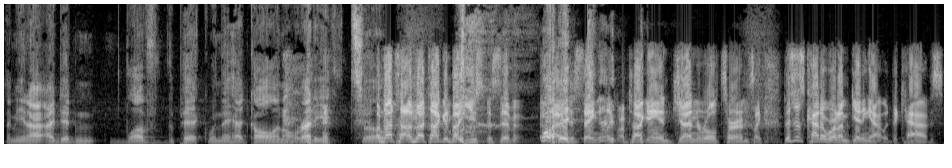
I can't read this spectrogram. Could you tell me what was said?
I mean, I, I, didn't love the pick when they had Collin already. So I'm not. Ta- I'm not talking about you specifically. I'm just saying, like, I'm talking in general terms. Like, this is kind of what I'm getting at with the Cavs.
